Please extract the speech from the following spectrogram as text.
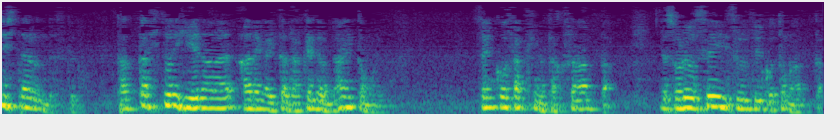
出してあるんですけどたった一人比枝の姉がいただけではないと思います。先行作品がたくさんあった。でそれを整理するということもあった。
